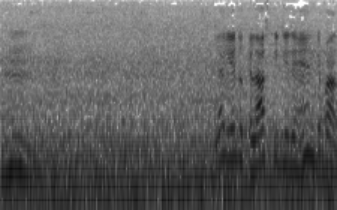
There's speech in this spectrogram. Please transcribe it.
हम्म। यार, ये तो क्लास की चीज़ें हैं इनके पास।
